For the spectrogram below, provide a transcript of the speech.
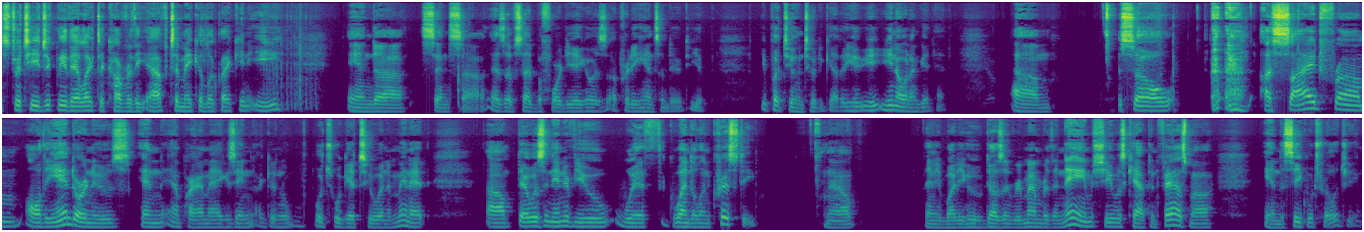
strategically they like to cover the F to make it look like an E. And uh, since, uh, as I've said before, Diego is a pretty handsome dude, you you put two and two together. You you, know what I'm getting at. Yep. Um, so aside from all the Andor news in Empire magazine, again, which we'll get to in a minute, um, there was an interview with Gwendoline Christie. Now, anybody who doesn't remember the name, she was Captain Phasma in the sequel trilogy.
